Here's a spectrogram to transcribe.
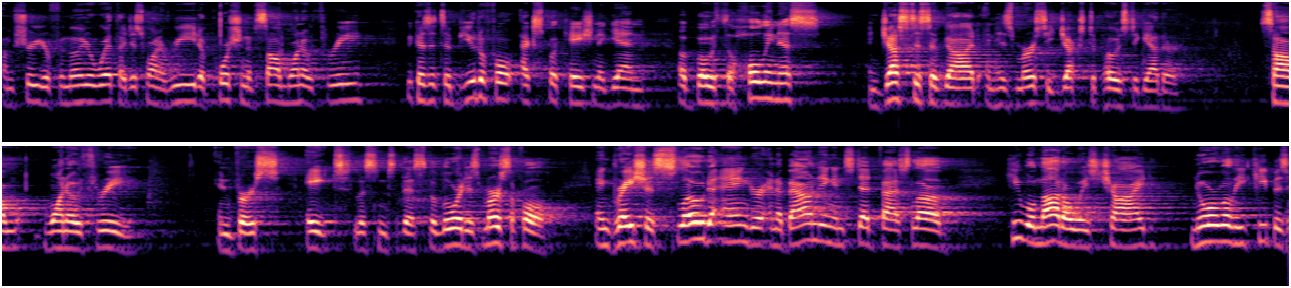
I'm sure you're familiar with. I just want to read a portion of Psalm 103 because it's a beautiful explication again of both the holiness and justice of God and his mercy juxtaposed together. Psalm 103 in verse 8. Listen to this The Lord is merciful and gracious, slow to anger, and abounding in steadfast love. He will not always chide, nor will he keep his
